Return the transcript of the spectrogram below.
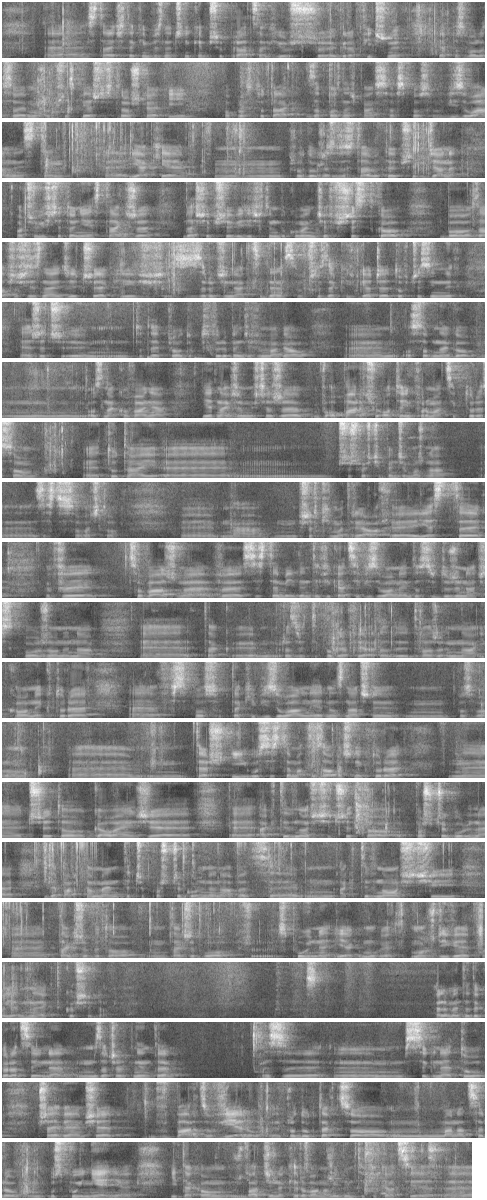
staje się takim wyznacznikiem przy pracach już e, graficznych. Ja pozwolę sobie może przyspieszyć troszkę i po prostu tak zapoznać Państwa w sposób wizualny z tym, e, jakie mm, produkty zostały tutaj przewidziane. Oczywiście to nie jest tak, że da się przewidzieć w tym dokumencie wszystko, bo zawsze się znajdzie czy jakiś z rodziny akcydensów, czy z jakichś gadżetów, czy z innych e, rzeczy tutaj produkt, który będzie wymagał osobnego mm, oznakowania. Jednakże myślę, że w oparciu o te informacje, które są e, tutaj e, mm, w przyszłości będzie można e, zastosować to na mm, wszelkich materiałach. Jest w, co ważne, w systemie identyfikacji wizualnej dosyć duży nacisk położony na e, tak, em, raz, że typografię, a raz- dwa, na ikony, które e, w sposób taki wizualny, jednoznaczny mm, pozwolą e, mm, też i usystematyzować niektóre e, czy to gałęzie e, aktywności, czy to poszczególne departamenty, czy poszczególne nawet e, aktywności, e, tak żeby to tak, żeby było spójne i jak mówię, możliwie pojemne jak tylko się da. Elementy dekoracyjne zaczerpnięte z sygnetu przejawiają się w bardzo wielu y, produktach, co ma na celu uspójnienie i taką bardziej nakierowaną identyfikację,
